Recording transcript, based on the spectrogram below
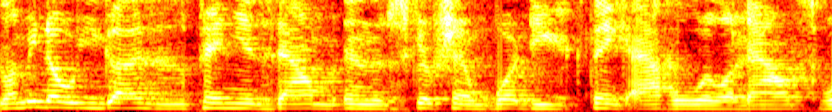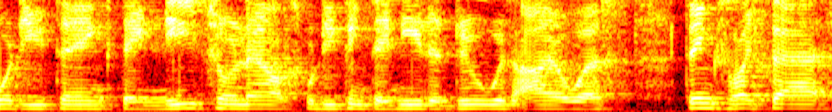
Let me know you guys' opinions down in the description. What do you think Apple will announce? What do you think they need to announce? What do you think they need to do with iOS? Things like that,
